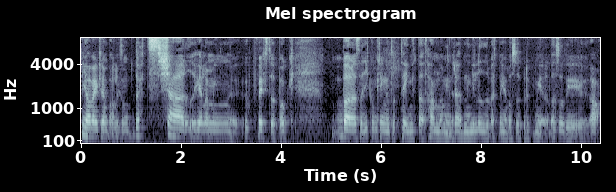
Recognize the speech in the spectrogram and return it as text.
jag har verkligen bara liksom dödskär i hela min uppväxt typ och bara så gick omkring och typ tänkte att han var min räddning i livet när jag var superdeprimerad. Alltså det är, ja,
